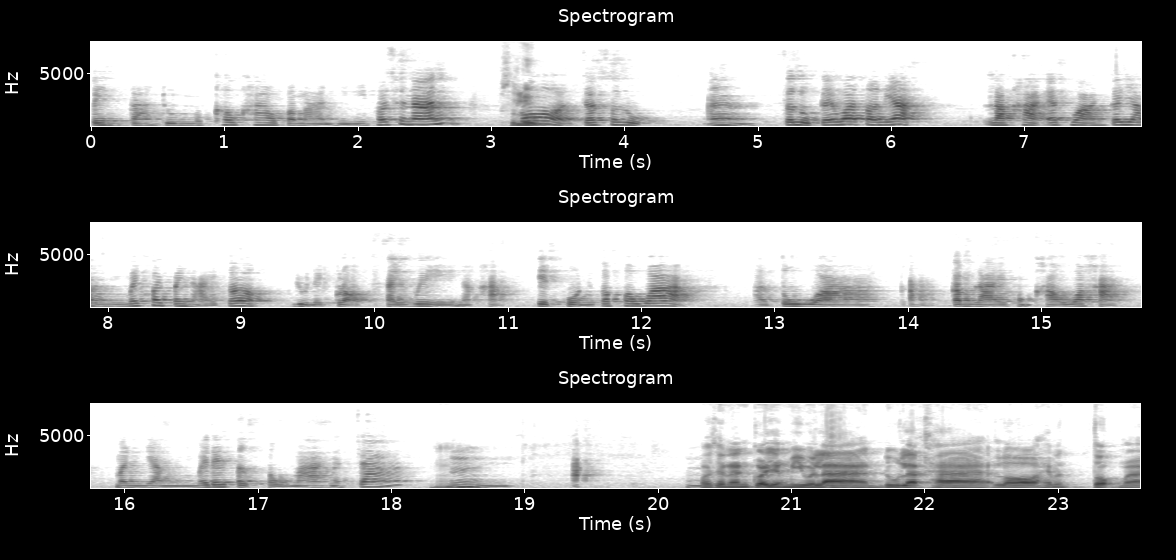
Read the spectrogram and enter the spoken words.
เป็นการดูงบคร่าวๆประมาณนี้ เพราะฉะนั้นสรุปก็จะสรุป อ่า สรุปได้ว่าตอนเนี้ย ราคาแอดวานก็ยังไม่ค่อยไปไหนก็อยู่ในกรอบไซด์เวย์นะคะเหตุผลก็เพราะว่าอ่าตัวอ่ากำไรของเขาอะค่ะ มันยังไม่ได้เติบโตมากนะจ๊ะอืมอืมค่ะเพราะฉะนั้นก็ยังมีเวลาดูราคารอให้มันตกมา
